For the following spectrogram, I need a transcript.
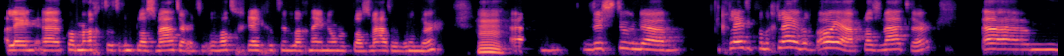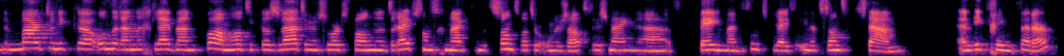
Alleen kwam erachter dat er een plas water. Het had geregend en er lag een enorme plas water onder. Hm. Dus toen eh, gleed ik van de glijbaan. Oh ja, plas water. Ehm, maar toen ik eh, onderaan de glijbaan kwam, had ik als water een soort van eh, drijfstand gemaakt van het zand wat eronder zat. Dus mijn eh, been, mijn voet bleef in het zand staan. En ik ging verder.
